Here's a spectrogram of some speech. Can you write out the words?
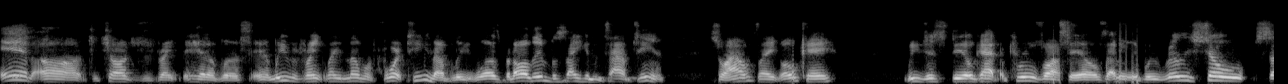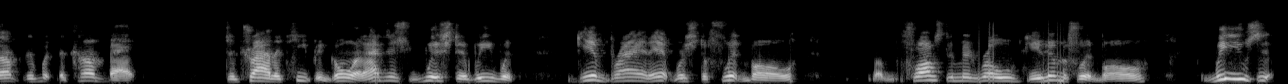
and uh, the Chargers was ranked ahead of us, and we was ranked like number fourteen, I believe was. But all them was like in the top ten. So I was like, okay, we just still got to prove ourselves. I mean, if we really showed something with the comeback to try to keep it going, I just wish that we would give Bryan Edwards the football, um, Foster Moreau give him the football. We used to,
